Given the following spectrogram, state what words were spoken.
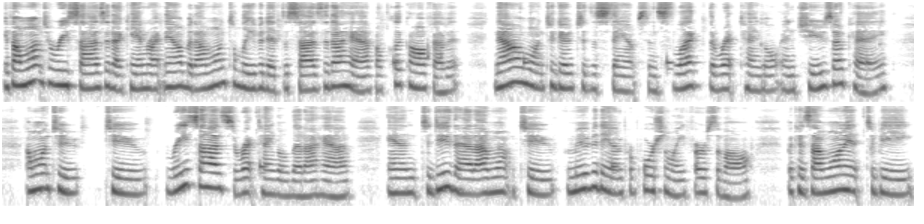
If I want to resize it, I can right now, but I want to leave it at the size that I have. I'll click off of it. Now I want to go to the stamps and select the rectangle and choose OK. I want to, to resize the rectangle that I have. And to do that, I want to move it in proportionally, first of all, because I want it to be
